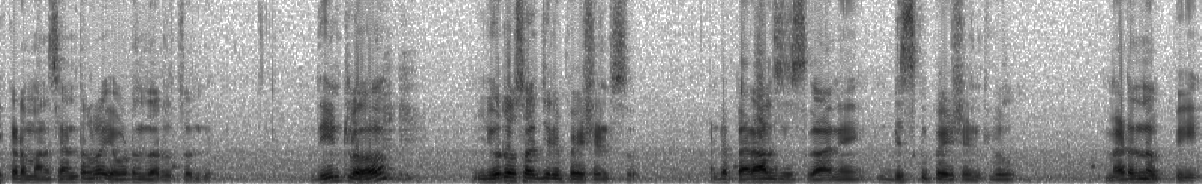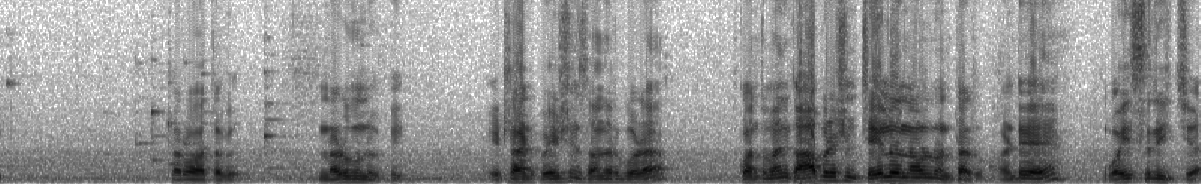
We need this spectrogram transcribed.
ఇక్కడ మన సెంటర్లో ఇవ్వడం జరుగుతుంది. దీంట్లో న్యూరో సర్జరీ పేషెంట్స్ అంటే పెరాలసిస్ కానీ డిస్క్ పేషెంట్లు మెడ నొప్పి తర్వాత నడుము నొప్పి ఇట్లాంటి పేషెంట్స్ అందరు కూడా కొంతమందికి ఆపరేషన్ చేయలేని వాళ్ళు ఉంటారు. అంటే వయసు రీత్యా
